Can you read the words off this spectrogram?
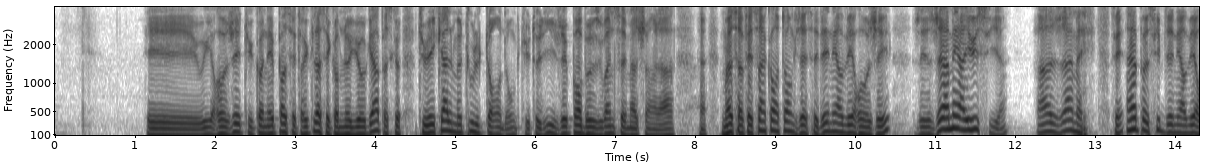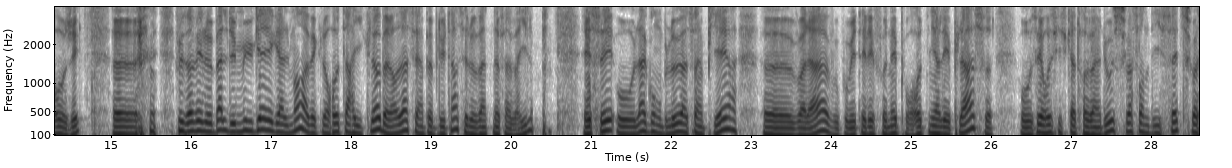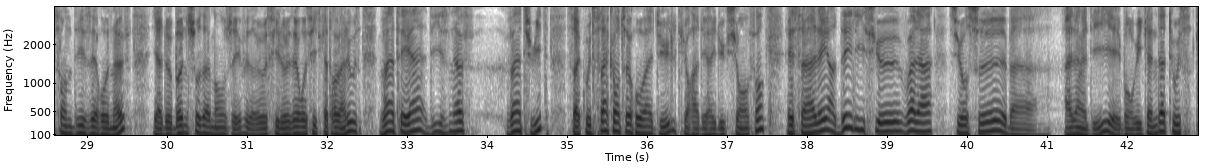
Et oui, Roger, tu connais pas ces trucs-là, c'est comme le yoga parce que tu es calme tout le temps, donc tu te dis j'ai pas besoin de ces machins-là. Hein. Moi, ça fait 50 ans que j'essaie d'énerver Roger, j'ai jamais réussi. Hein. Ah, jamais. C'est impossible d'énerver Roger. Euh, vous avez le bal du Muguet également avec le Rotary Club. Alors là, c'est un peu plus tard, c'est le 29 avril. Et c'est au Lagon Bleu à Saint-Pierre. Euh, voilà, vous pouvez téléphoner pour retenir les places au 06 92 77 70 09. Il y a de bonnes choses à manger. Vous avez aussi le 06 92 21 19 28. Ça coûte 50 euros adulte. Il y aura des réductions enfants. Et ça a l'air délicieux. Voilà. Sur ce, ben, à lundi et bon week-end à tous.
